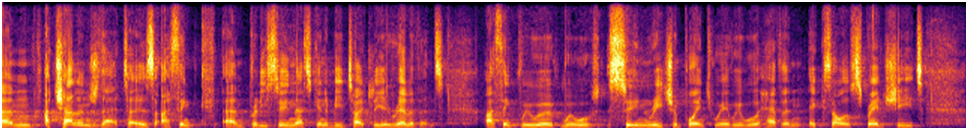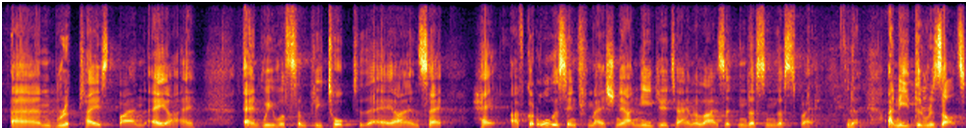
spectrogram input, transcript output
Um, I challenge that as I think um, pretty soon that's going to be totally irrelevant. I think we, will, we will soon reach a point where we will have an Excel spreadsheet um, replaced by an AI, and we will simply talk to the AI and say, hey, I've got all this information here, I need you to analyze it in this and this way. You know, I need the results.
